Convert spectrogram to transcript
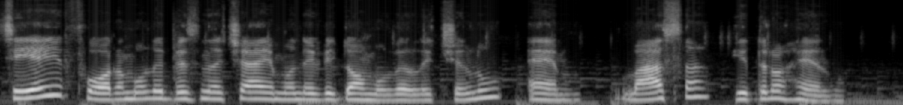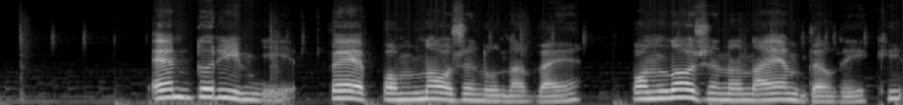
Цієї формули визначаємо невідому величину m маса гідрогену. m дорівнює P помножено на V помножено на m велике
